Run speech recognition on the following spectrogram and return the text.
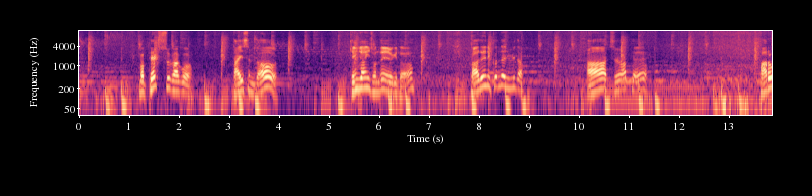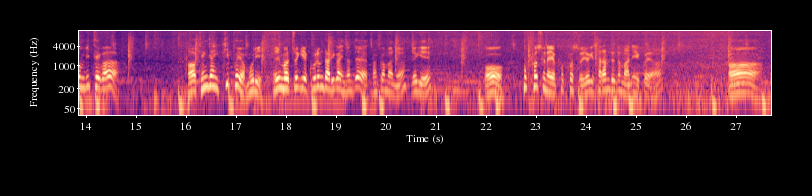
뭐 백수 가고 다 있습니다. 어우, 굉장히 좋네요 여기도. 가든이 끝내줍니다. 아, 저 앞에 바로 밑에가 어, 굉장히 깊어요 물이. 여기 뭐 저기에 구름다리가 있는데 잠깐만요. 여기 오 폭포수네요 폭포수. 여기 사람들도 많이 있고요. 어.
